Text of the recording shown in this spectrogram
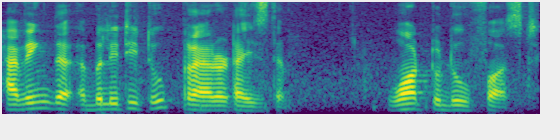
having the ability to prioritize them, what to do first.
